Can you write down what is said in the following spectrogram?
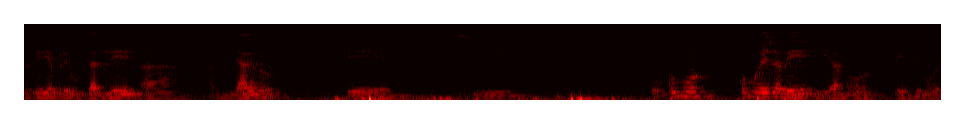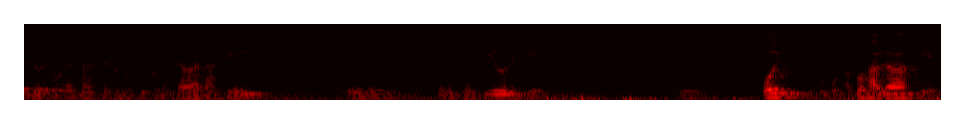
Yo quería preguntarle a, Milagros, eh, o cómo, ella ve, digamos, este modelo de gobernanza, como que comentaba Raquel, eh, en el sentido de que eh, hoy vos hablabas que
